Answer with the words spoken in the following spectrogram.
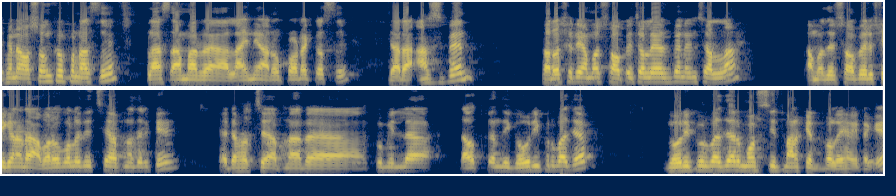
এখানে অসংখ্য ফোন আছে। প্লাস আমার লাইনে আরও প্রোডাক্ট আছে। যারা আসবেন, সরাসরি আমার শপে চলে আসবেন ইনশাল্লাহ আমাদের শপের ঠিকানাটা আবারও বলে দিচ্ছি আপনাদেরকে। এটা হচ্ছে আপনার কুমিল্লা দাউদকান্দি গৌরীপুর বাজার। গৌরীপুর বাজার মসজিদ মার্কেট বলে হয় এটাকে।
